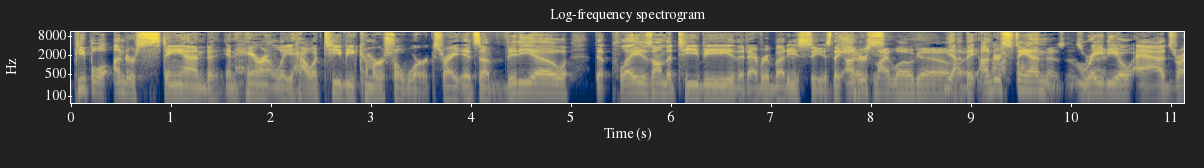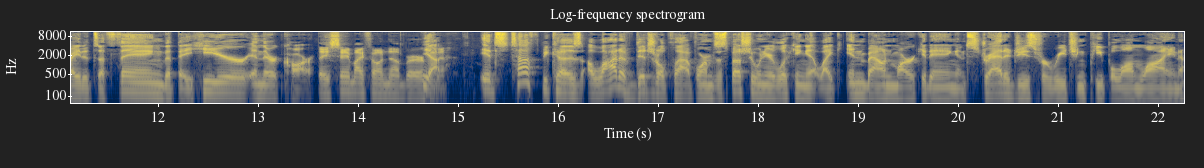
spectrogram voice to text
people understand inherently how a TV commercial works, right? It's a video that plays on the TV that everybody sees. They understand my logo. Yeah, they understand business, radio right? ads, right? It's a thing that they hear in their car. They say my phone number. Yeah it's tough because a lot of digital platforms, especially when you're looking at like inbound marketing and strategies for reaching people online,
